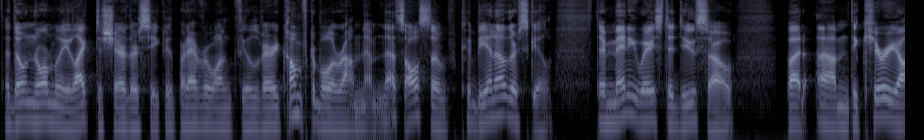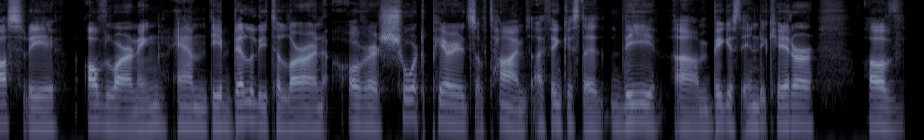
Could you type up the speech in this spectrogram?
that don't normally like to share their secret, but everyone feels very comfortable around them, that's also could be another skill. There are many ways to do so, but um, the curiosity of learning and the ability to learn over short periods of time, I think is the the um, biggest indicator of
